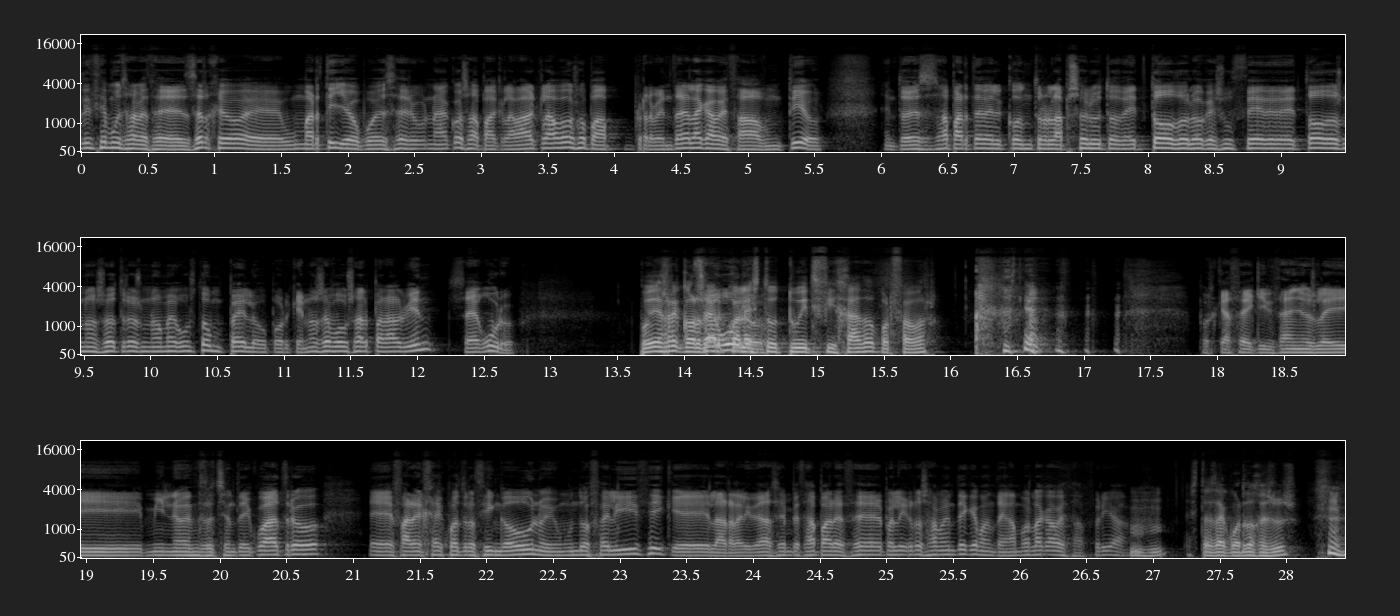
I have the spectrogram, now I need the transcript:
dice muchas veces Sergio, eh, un martillo puede ser una cosa para clavar clavos o para reventar en la cabeza a un tío. Entonces, esa parte del control absoluto de todo lo que sucede, de todos nosotros, no me gusta un pelo, porque no se va a usar para el bien, seguro. ¿Puedes recordar cuál es tu tweet fijado, por favor? Pues que hace 15 años leí 1984, eh, Fahrenheit 451 y Un Mundo Feliz y que la realidad se empieza a parecer peligrosamente que mantengamos la cabeza fría. ¿Estás de acuerdo, Jesús?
